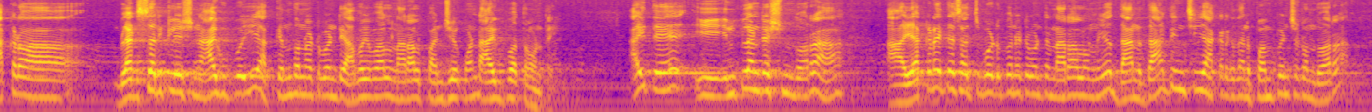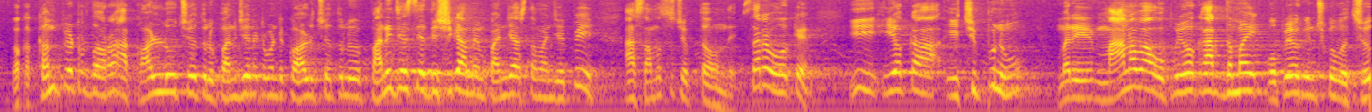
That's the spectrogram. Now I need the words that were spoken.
అక్కడ బ్లడ్ సర్క్యులేషన్ ఆగిపోయి ఆ కింద ఉన్నటువంటి అవయవాలు నరాలు పనిచేయకుండా ఆగిపోతూ ఉంటాయి. అయితే ఈ ఇన్ప్లాంటేషన్ ద్వారా ఆ ఎక్కడైతే చచ్చిపోడిపోయినటువంటి నరాలు ఉన్నాయో దాన్ని దాటించి అక్కడికి దాన్ని పంపించడం ద్వారా ఒక కంప్యూటర్ ద్వారా ఆ కాళ్ళు చేతులు పనిచేయనటువంటి కాళ్ళు చేతులు పనిచేసే దిశగా మేము పనిచేస్తామని చెప్పి ఆ సమస్య చెప్తూ ఉంది. సరే ఓకే. ఈ ఈ యొక్క ఈ చిప్పును మరి మానవ ఉపయోగార్థమై ఉపయోగించుకోవచ్చు.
